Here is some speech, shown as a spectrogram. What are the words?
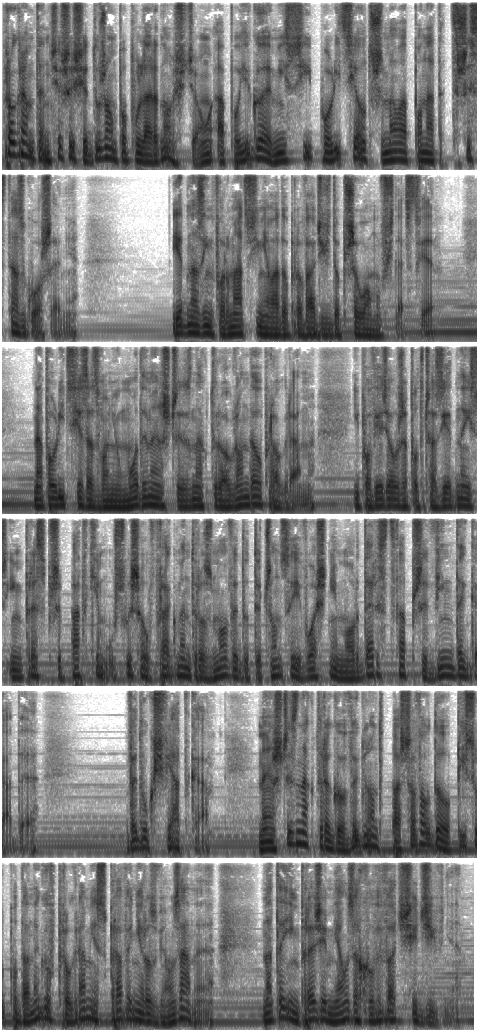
Program ten cieszy się dużą popularnością, a po jego emisji policja otrzymała ponad 300 zgłoszeń. Jedna z informacji miała doprowadzić do przełomu w śledztwie. Na policję zadzwonił młody mężczyzna, który oglądał program i powiedział, że podczas jednej z imprez przypadkiem usłyszał fragment rozmowy dotyczącej właśnie morderstwa przy Windegade. Według świadka, mężczyzna, którego wygląd pasował do opisu podanego w programie Sprawy Nierozwiązane, na tej imprezie miał zachowywać się dziwnie.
